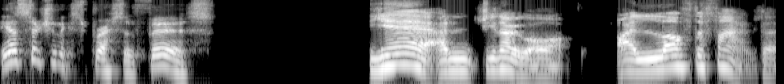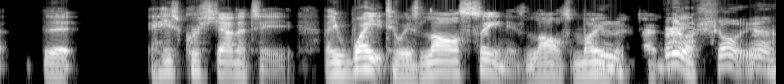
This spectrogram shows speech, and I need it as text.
he has such an expressive face. Yeah, and you know what? I love the fact that that his Christianity. They wait till his last scene, his last moment. don't Very last shot, yeah.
